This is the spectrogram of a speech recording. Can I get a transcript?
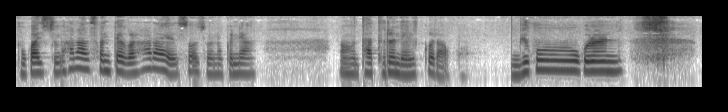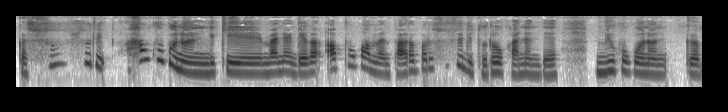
두 가지 중 하나 선택을 하라 해서 저는 그냥 어, 다 드러낼 거라고. 미국은 그러니까 수술이 한국은 이렇게 만약 내가 아프고 하면 바로바로 수술이 들어가는데 미국은 그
